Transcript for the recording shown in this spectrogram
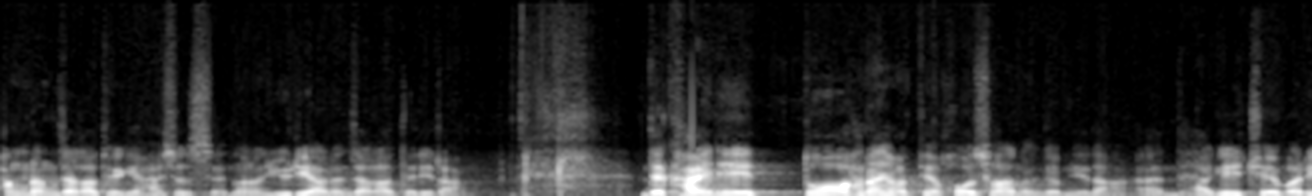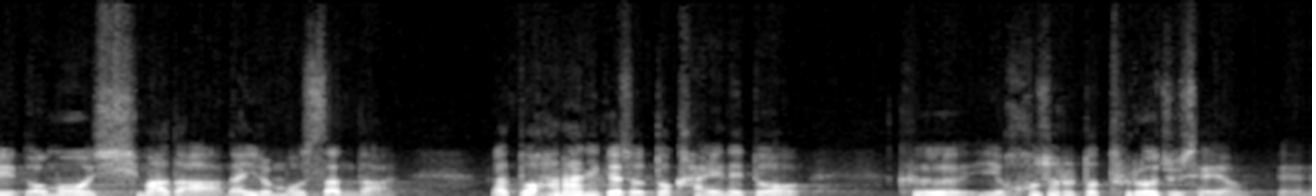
방랑자가 되게 하셨어요. 너는 유리하는 자가 되리라. 근데 가인이 또 하나님 앞에 호소하는 겁니다. 자기 죄벌이 너무 심하다. 나 이런 못 산다. 그러니까 또 하나님께서 또 가인이 또그 호소를 또 들어주세요. 예.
